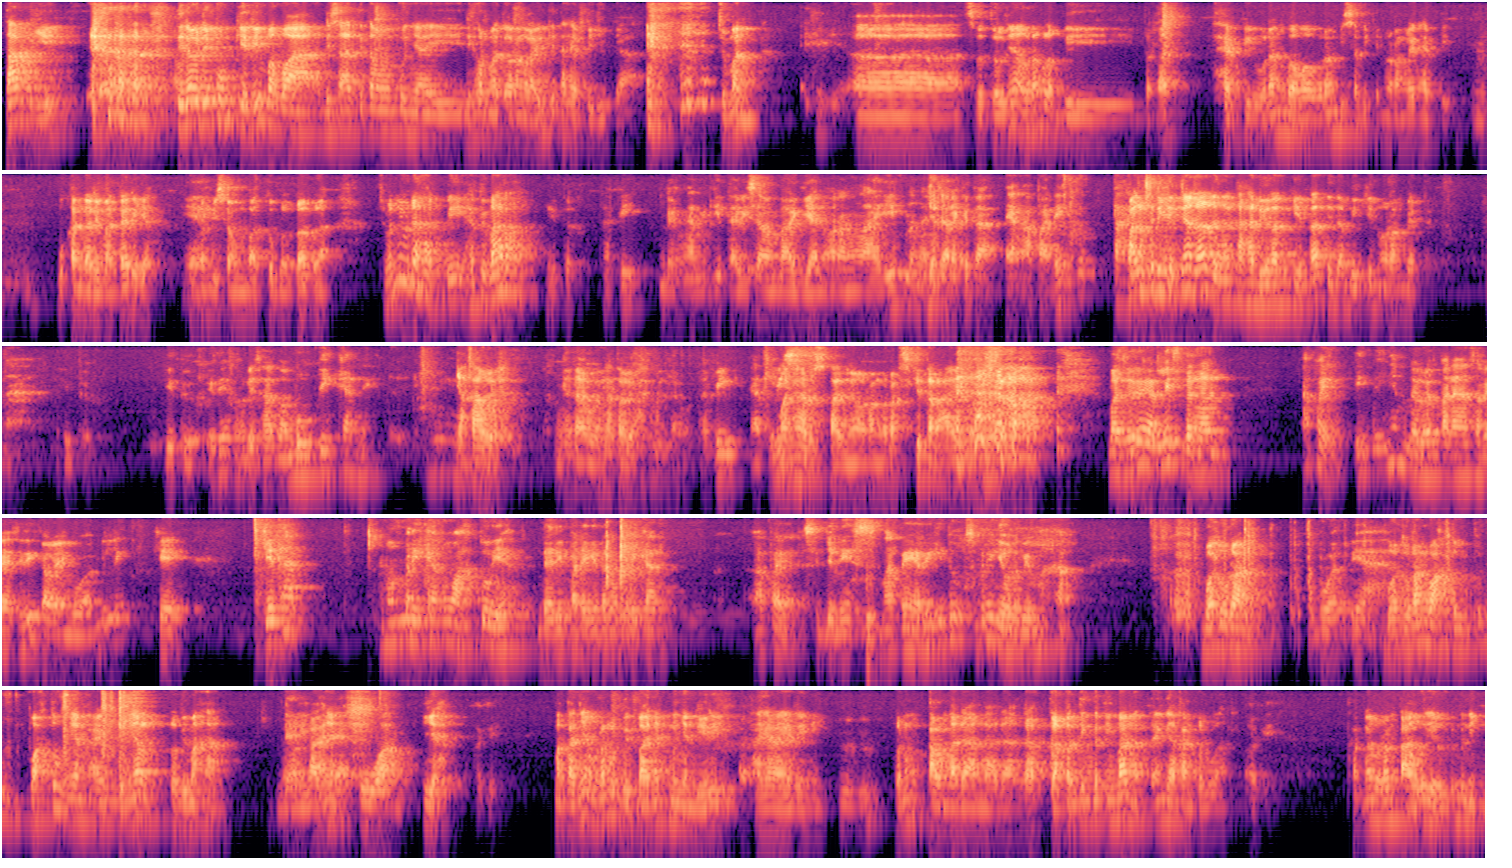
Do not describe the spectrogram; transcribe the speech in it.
Tapi tidak dipungkiri bahwa di saat kita mempunyai dihormati orang lain kita happy juga. Cuman eh, sebetulnya orang lebih berat happy orang bahwa orang bisa bikin orang lain happy. Bukan dari materi ya, Ya, bukan bisa membantu bla bla bla. Cuman dia udah happy, happy bareng gitu. tapi dengan kita bisa membahagiakan orang lain dengan Ya. cara kita yang apa deh itu Paling sedikitnya adalah dengan kehadiran kita tidak bikin orang bete. Itu itu itu yang udah sangat membuktikan nih. Nggak tahu ya, nggak tahu nggak tahu ya. nggak tahu. Tapi at least Mana harus tanya orang-orang sekitar aja. maksudnya at least dengan apa ya intinya menurut pandangan saya sendiri kalau yang gue ambil kayak kita memberikan waktu ya daripada kita memberikan apa ya sejenis materi itu sebenarnya jauh lebih mahal. Buat orang, buat ya. Buat orang waktu itu waktu yang Aing punya lebih mahal. Makanya daripada uang. Iya. oke. Makanya orang lebih banyak menyendiri akhir-akhir ini. Mhm. orang kalau nggak ada nggak ada nggak nggak penting-penting banget Aing nggak akan keluar. Oke. Karena orang tahu ya udah mending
